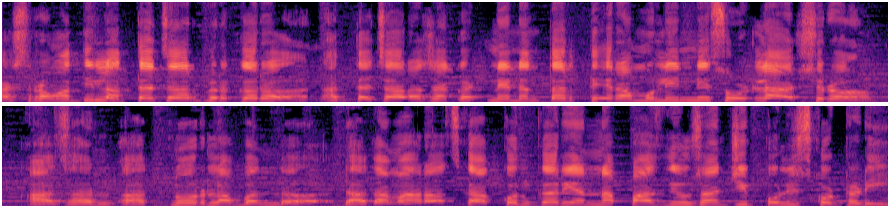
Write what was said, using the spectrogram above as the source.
आश्रमातील अत्याचार प्रकरण अत्याचाराच्या घटनेनंतर तेरा मुलींनी सोडला आश्रम. आज हन- हतनूरला बंद. दादा महाराज काकोलकर यांना पाच दिवसांची पोलीस कोठडी.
